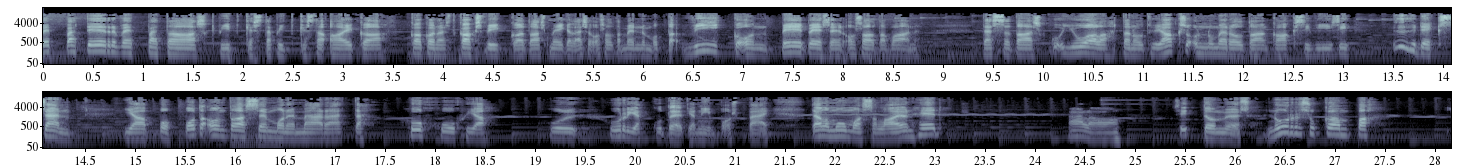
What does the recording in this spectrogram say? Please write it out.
Tervepä, tervepä taas pitkästä pitkästä aikaa. Kokonaista kaksi viikkoa taas meikäläisen osalta mennyt, mutta viikko on BBCn osalta vaan tässä taas juolahtanut. Jakso on numeroltaan 259. Ja poppota on taas semmonen määrä, että huh huh ja hu- hurjat kuteet ja niin poispäin. Täällä on muun muassa Lionhead. Halo. Sitten on myös Nursukampa.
